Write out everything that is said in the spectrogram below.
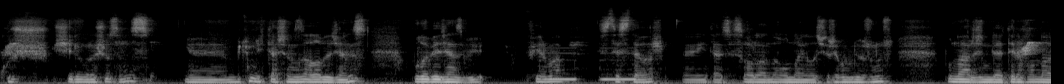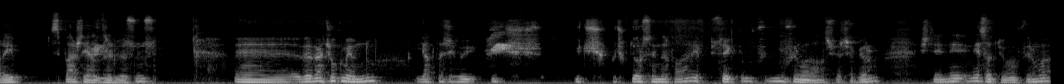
kuş işiyle uğraşıyorsanız e, bütün ihtiyaçlarınızı alabileceğiniz, bulabileceğiniz bir firma. Sitesi de var. E, internet sitesi. Oradan da online alışveriş yapabiliyorsunuz. Bunun haricinde telefonla arayıp sipariş yazdırabiliyorsunuz. Ee, ve ben çok memnunum. Yaklaşık bir 3 3,5-4 senedir falan hep sürekli bu, bu firmadan alışveriş yapıyorum. İşte ne, ne satıyor bu firma?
